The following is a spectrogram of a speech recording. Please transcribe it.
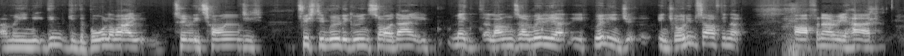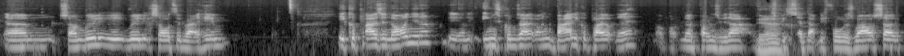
I mean, he didn't give the ball away too many times. He's twisting Rudiger inside out. He made Alonso really, he really enjoy, enjoyed himself in that half an hour he had. Um, so I'm really, really excited about him. He could play as a nine, you know. Ings comes out and Bailey could play up there. I've got no problems with that. Yeah. We said that before as well. So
